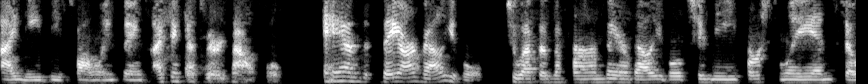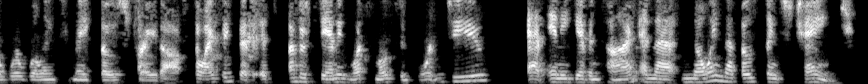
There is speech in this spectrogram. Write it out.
I need these following things. I think that's very powerful. And they are valuable to us as a firm. They are valuable to me personally. And so we're willing to make those trade offs. So I think that it's understanding what's most important to you at any given time and that knowing that those things change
